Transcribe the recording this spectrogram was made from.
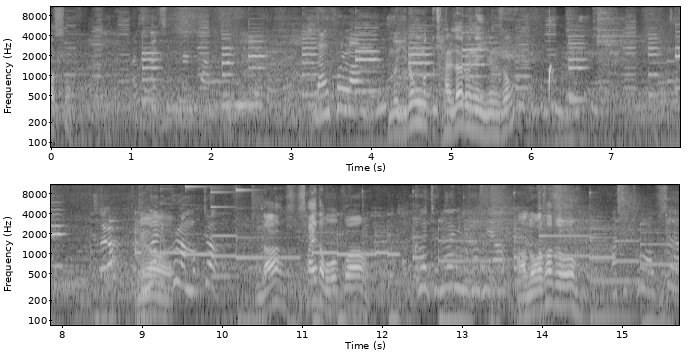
봤어. 난 콜라. 너 이런 것도 잘 다루네, 이윤성? 전나님 콜라 안 먹죠? 나 사이다 먹을 거야. 그건 전나님이 사세요. 아, 너가 사줘. 아, 저돈 없어요.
